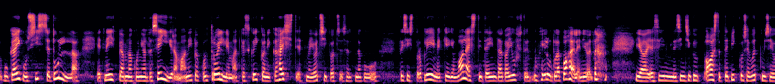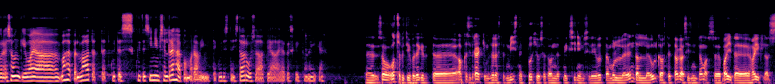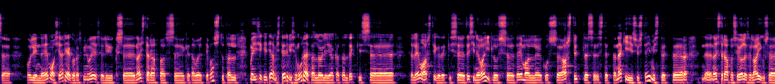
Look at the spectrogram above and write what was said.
nagu käigus sisse tulla. et neid peab nagu nii-öelda seirama, neid peab kontrollima, et kas kõik on ikka hästi, et me ei otsigi otseselt nagu tõsist probleemi, et keegi on valesti teinud, aga just, et noh, elu tuleb vahele nii-öelda. ja, ja siin, siin sihuke aastatepikkuse võtmise juures ongi vaja vahepeal vaadata, et kuidas, kuidas inimesel läheb oma ravimite, kuidas ta neist aru saab ja, ja kas kõik on õige sa otsapidi juba tegelikult äh, hakkasid rääkima sellest, et mis need põhjused on, et miks inimesed ei võta. mul endal hulk aastaid tagasi siinsamas Paide haiglas äh, olin EMO-s järjekorras, minu ees oli üks naisterahvas, keda võeti vastu, tal, ma isegi ei tea, mis tervisemure tal oli, aga tal tekkis, selle EMO arstiga tekkis tõsine vaidlus teemal, kus arst ütles, sest et ta nägi süsteemist, et naisterahvas ei ole selle haiguse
